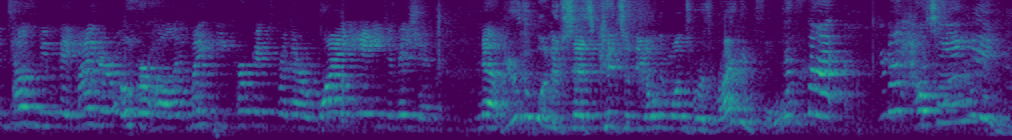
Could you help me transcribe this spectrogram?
and tells me with a minor overhaul it might be perfect for their YA division. No. You're the one who says kids are the only ones worth writing for. That's not. You're not helping.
